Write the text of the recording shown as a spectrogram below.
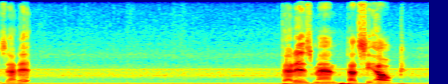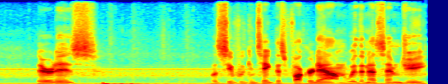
Is that it? That is, man. That's the elk. There it is. Let's see if we can take this fucker down with an SMG.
